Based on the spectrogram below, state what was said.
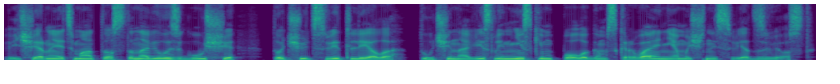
Вечерняя тьма то становилась гуще, то чуть светлела, тучи нависли низким пологом, скрывая немощный свет звезд.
